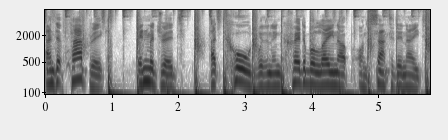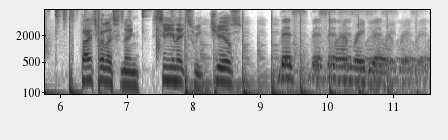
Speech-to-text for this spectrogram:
and at Fabrik in Madrid at Code with an incredible lineup on Saturday night. Thanks for listening. See you next week. Cheers. This, this Slam Radio.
